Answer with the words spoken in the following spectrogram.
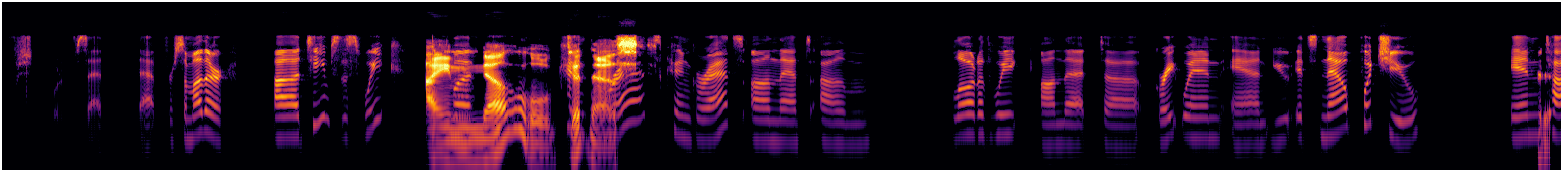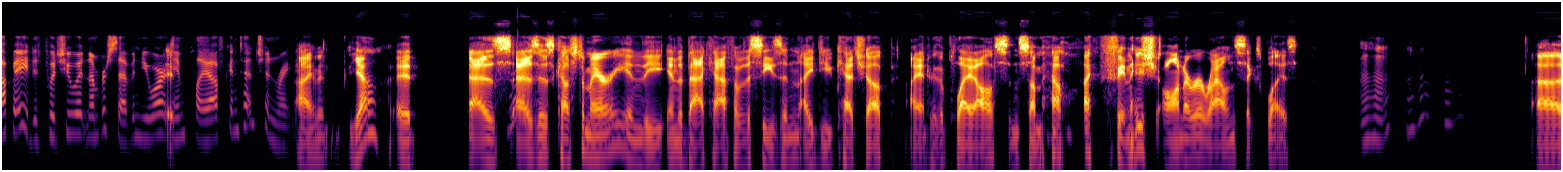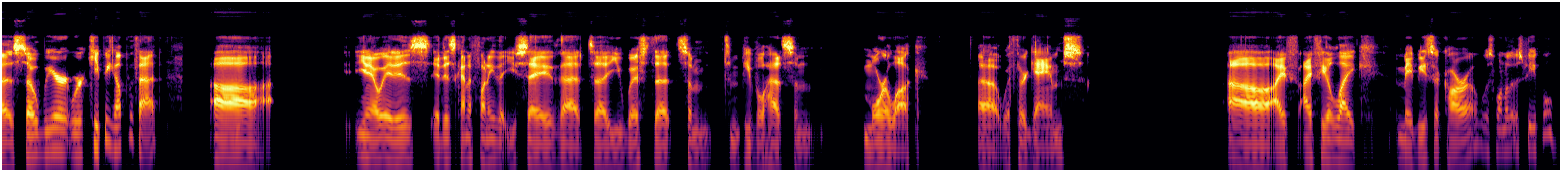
would have said that for some other uh, teams this week. I But know. Goodness. Congrats, congrats on that um, blowout of the week, on that uh, great win, and you. It's now put you in It- top eight. It puts you at number seven. You are It- in playoff contention right now. I'm in- yeah. It as Yeah. as is customary in the in the back half of the season, I do catch up. I enter the playoffs, and somehow I finish on or around sixth place. Mm-hmm, mm-hmm, mm-hmm. Uh, so we're we're keeping up with that. Uh, you know, it is it is kind of funny that you say that uh, you wish that some some people had some more luck uh, with their games. Uh, I I feel like maybe Zakara was one of those people.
